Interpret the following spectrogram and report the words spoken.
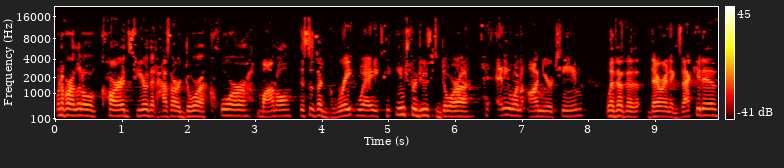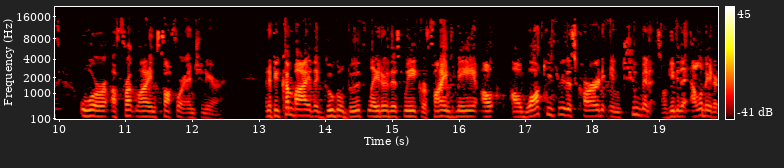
one of our little cards here that has our Dora core model. This is a great way to introduce Dora to anyone on your team, whether they're an executive or a frontline software engineer. And if you come by the Google booth later this week or find me, I'll, I'll walk you through this card in two minutes. I'll give you the elevator,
